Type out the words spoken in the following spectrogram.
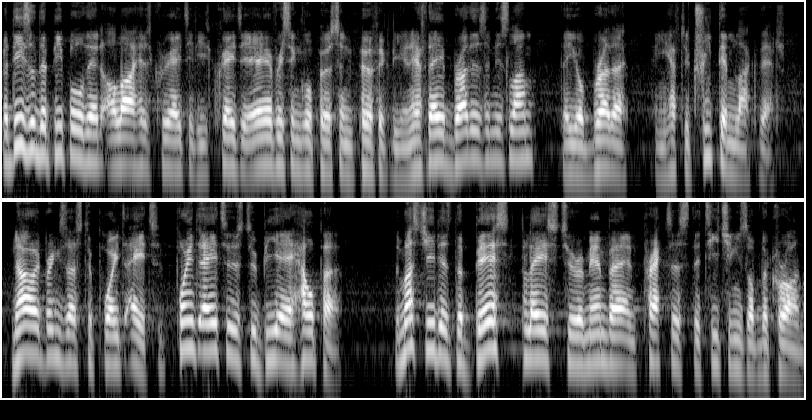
But these are the people that Allah has created. He's created every single person perfectly. And if they're brothers in Islam, they're your brother, and you have to treat them like that. Now it brings us to point eight. Point eight is to be a helper. The masjid is the best place to remember and practice the teachings of the Quran.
